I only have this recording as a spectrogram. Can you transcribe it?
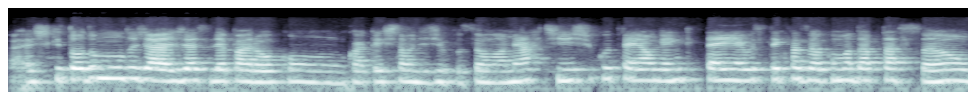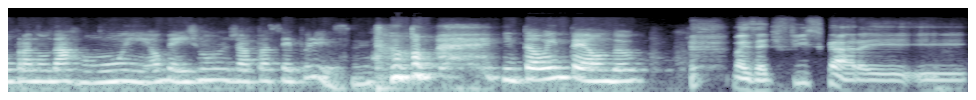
Acho que todo mundo já, já se deparou com, com a questão de, tipo, seu nome artístico, tem alguém que tem, aí você tem que fazer alguma adaptação para não dar ruim. Eu mesmo já passei por isso. Então, então entendo. Mas é difícil, cara. E,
